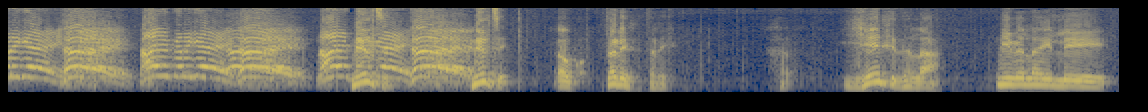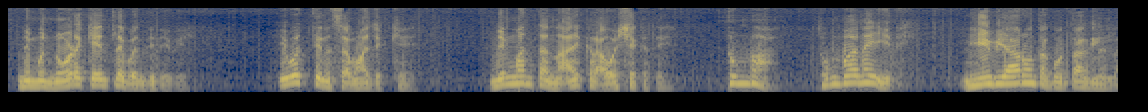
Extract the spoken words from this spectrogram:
ನಾಯಕರಿಗೆ! ನಾಯಕರಿಗೆ! ನಿಲ್ಸಿ! ನಿಲ್ಸಿ! ತಡಿ ತಡಿ. ಏನಿದಲ್ಲ? ನೀವೆಲ್ಲ ಇಲ್ಲಿ ನಿಮ್ಮನ್ನು ನೋಡಕ್ಕೆ ಅಂತಲೇ ಬಂದಿದ್ದೀವಿ. ಇವತ್ತಿನ ಸಮಾಜಕ್ಕೆ ನಿಮ್ಮಂಥ ನಾಯಕರ ಅವಶ್ಯಕತೆ ತುಂಬಾ ತುಂಬಾನೇ ಇದೆ. ನೀವ್ಯಾರು ಅಂತ ಗೊತ್ತಾಗ್ಲಿಲ್ಲ.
